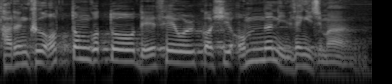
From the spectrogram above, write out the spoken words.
다른 그 어떤 것도 내세울 것이 없는 인생이지만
